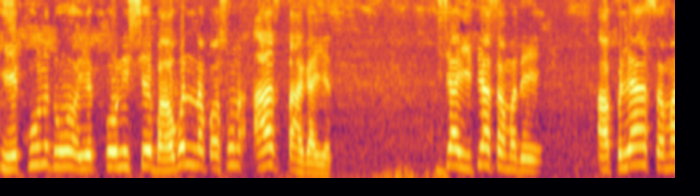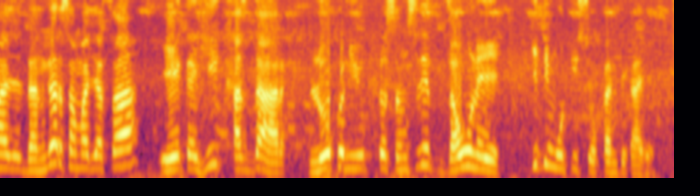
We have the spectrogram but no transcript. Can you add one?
एकूण दो एकोणीसशे बावन्नपासून आज आज तागायत ज्या इतिहासामध्ये आपल्या समाज धनगर समाजाचा एकही खासदार लोकनियुक्त संसदेत जाऊ नये किती मोठी शोकांतिक आहे.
